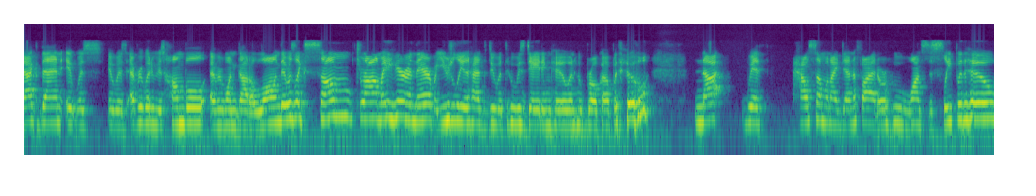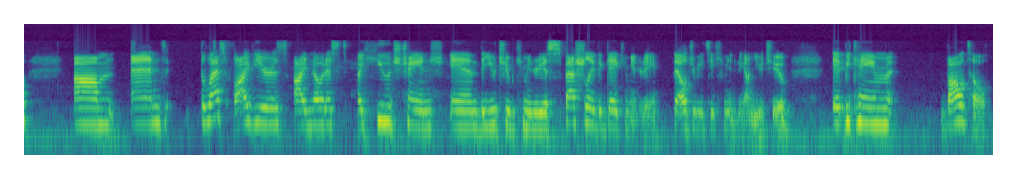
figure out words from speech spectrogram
Back then, it was it was everybody was humble, everyone got along. There was like some drama here and there, but usually it had to do with who was dating who and who broke up with who, not with how someone identified or who wants to sleep with who. Um, and the last five years, I noticed a huge change in the YouTube community, especially the gay community, the LGBT community on YouTube. It became volatile,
